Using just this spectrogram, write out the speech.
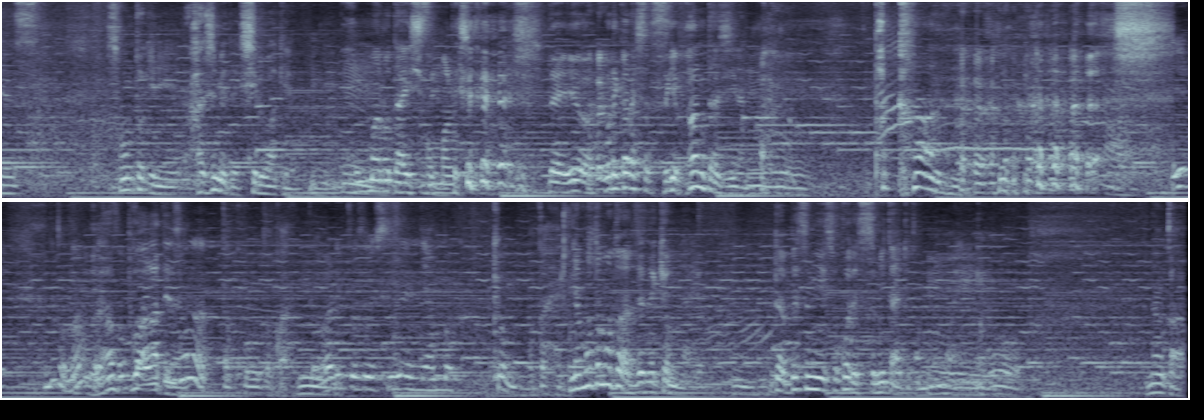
でその時に初めて知るわけよ、ほんまの大自然ほんまの自然で要は俺からしたらすげえファンタジーやねん、パッカーン えでもなんか都会で育った子とかって割とそういう自然にあんま興味持たへんいやもともとは全然興味ないよ。だから別にそこで住みたいとかも思わへんけど、なんか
